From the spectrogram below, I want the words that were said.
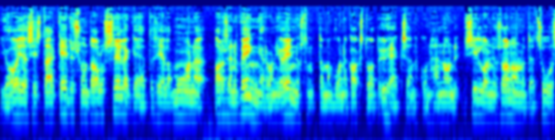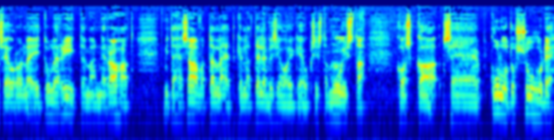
Joo, ja siis tämä kehityssuunta on ollut selkeä, että siellä muuan Arsen Wenger on jo ennustanut tämän vuonna 2009, kun hän on silloin jo sanonut, että suurseuroille ei tule riittämään ne rahat, mitä he saavat tällä hetkellä televisio-oikeuksista muista, koska se kulutussuhde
